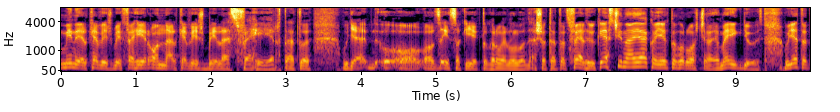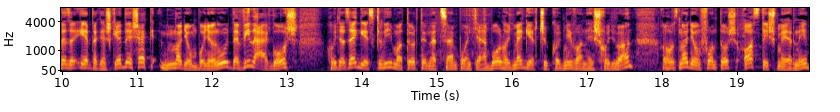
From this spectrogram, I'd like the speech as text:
minél kevésbé fehér, annál kevésbé lesz fehér. Tehát ugye az északi jégtakaró elolvadása. Tehát a felhők ezt csinálják, a jégtakaró azt csinálja. Melyik győz? Ugye, tehát ezek érdekes kérdések, nagyon bonyolult, de világos, hogy az egész klíma történet szempontjából, hogy megértsük, hogy mi van és hogy van, ahhoz nagyon fontos azt is mérni,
